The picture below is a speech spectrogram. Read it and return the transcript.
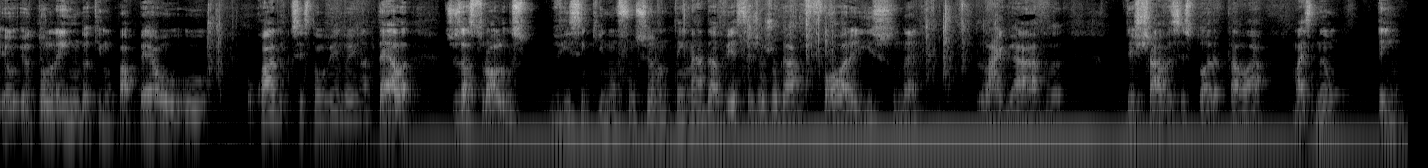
eu estou lendo aqui no papel o, o quadro que vocês estão vendo aí na tela, se os astrólogos vissem que não funciona, não tem nada a ver, você já jogava fora isso, né? Largava, deixava essa história para lá, mas não, tem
